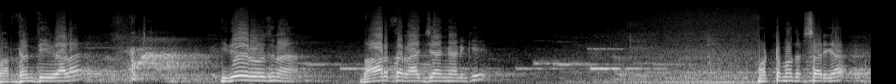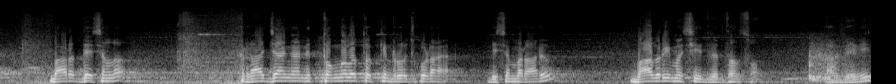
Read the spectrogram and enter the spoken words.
వర్ధంతి వేళ ఇదే రోజున భారత రాజ్యాంగానికి మొట్టమొదటిసారిగా భారతదేశంలో రాజ్యాంగాన్ని తొంగలో తొక్కిన రోజు కూడా డిసెంబర్ ఆరు బాబరీ మసీద్ విధ్వంసం. అవి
